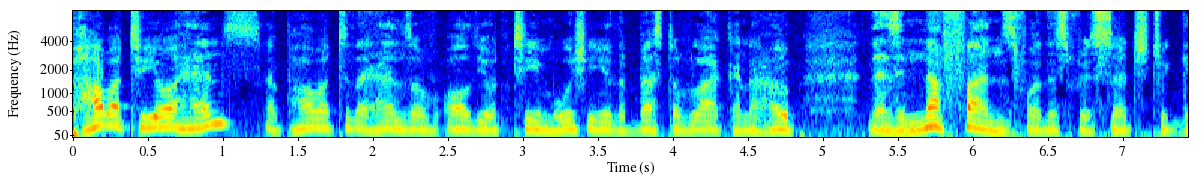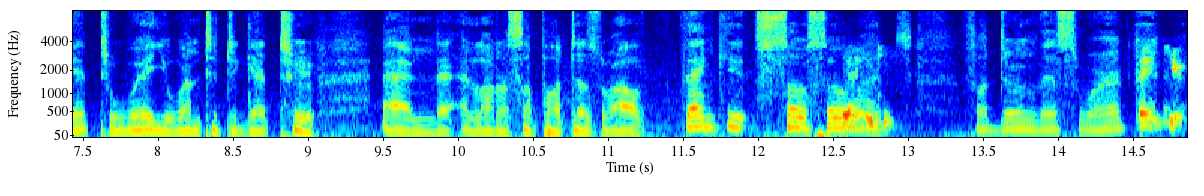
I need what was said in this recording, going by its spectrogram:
power to your hands, uh, power to the hands of all your team. Wishing you the best of luck, and I hope there's enough funds for this research to get to where you wanted to get to, and uh, a lot of support as well. Thank you so so Thank much you. for doing this work. Thank you.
